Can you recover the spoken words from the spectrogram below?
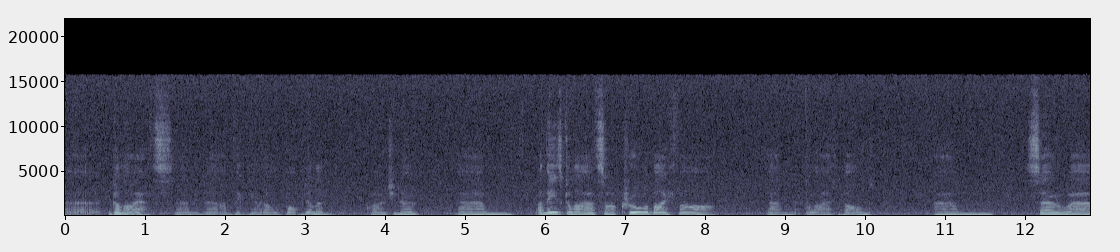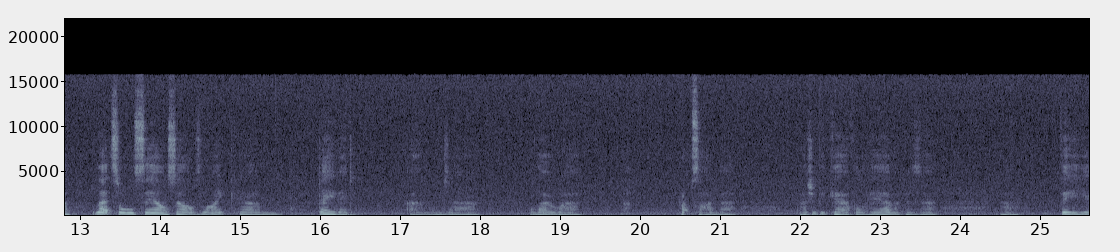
uh, Goliaths. And uh, I'm thinking of an old Bob Dylan quote, you know. Um, and these Goliaths are crueler by far than Goliath of old. Um, so uh, let's all see ourselves like um, David, and uh, although perhaps I'm, I should be careful here because uh, uh, the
